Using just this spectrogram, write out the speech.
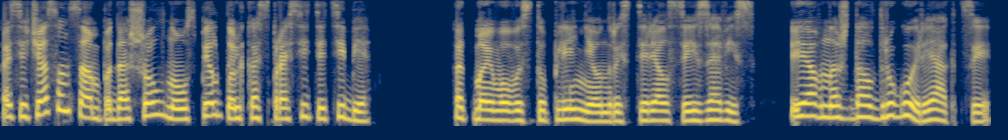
а сейчас он сам подошел, но успел только спросить о тебе». От моего выступления он растерялся и завис. Явно ждал другой реакции.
